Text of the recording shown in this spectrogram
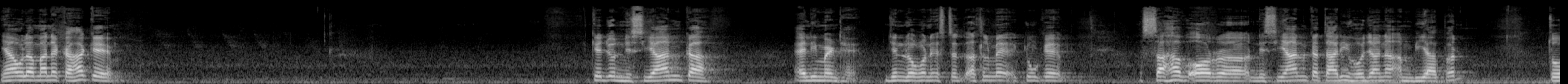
یہاں علماء نے کہا کہ کہ جو نسیان کا ایلیمنٹ ہے، جن لوگوں نے اصل میں کیونکہ صاحب اور نسیان کا طاری ہو جانا انبیاء پر، تو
